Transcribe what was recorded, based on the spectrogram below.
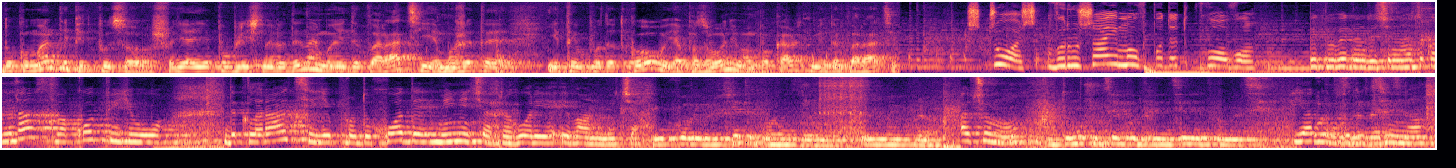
документи, підписував, що я є публічна людина, мої декларації можете йти в податкову, я позвоню вам, покажуть мені декларації. Що ж, вирушаємо в податкову. Відповідно до чинного законодавства, копію декларації про доходи Мініча Григорія Івановича. Ніколи в житті такого не зробили. Не маю права. А чому? Тому що це конфіденційна інформація. Як Хочете конфіденційна? звертатися?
